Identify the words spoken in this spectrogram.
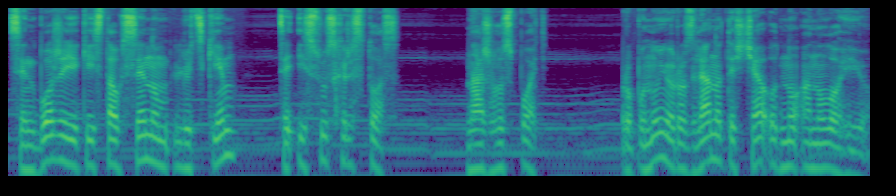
Син Божий, який став сином людським, це Ісус Христос, наш Господь. Пропоную розглянути ще одну аналогію.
